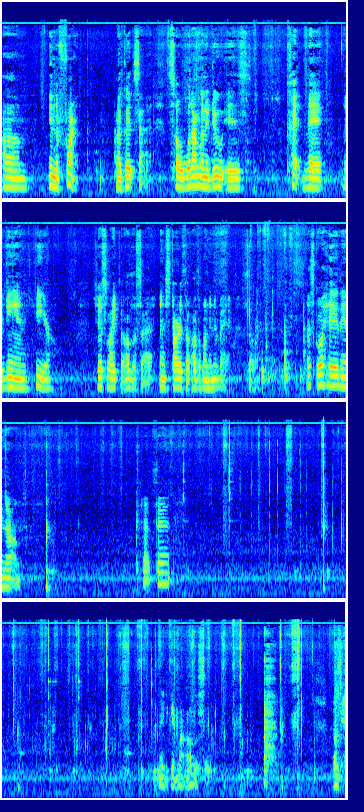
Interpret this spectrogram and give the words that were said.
um, in the front, my good side. So what I'm going to do is cut that again here just like the other side and start the other one in the back so let's go ahead and um, cut that need to get my other sword okay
